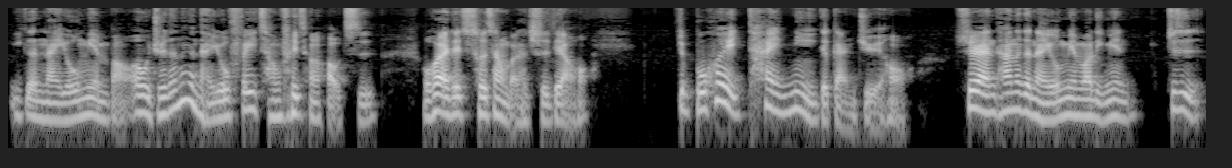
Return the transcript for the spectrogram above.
一个奶油面包哦，我觉得那个奶油非常非常好吃。我后来在车上把它吃掉，哈，就不会太腻的感觉，哈。虽然它那个奶油面包里面就是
